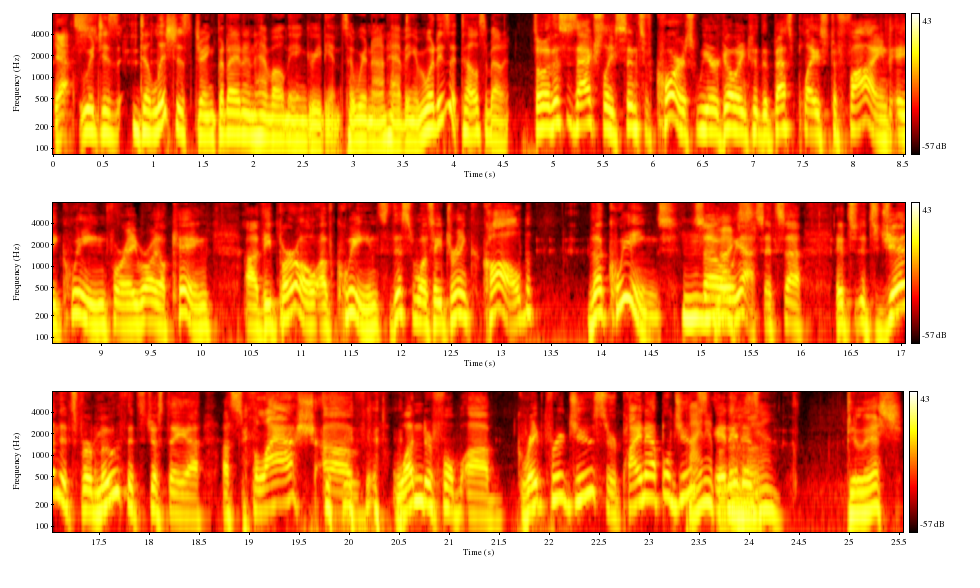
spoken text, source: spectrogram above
Yes. Which is delicious drink, but I didn't have all the ingredients, so we're not having it. What is it? Tell us about it. So this is actually since, of course, we are going to the best place to find a queen for a royal king, uh, the borough of Queens. This was a drink called the Queens. So Nice. yes, it's uh, it's it's gin, it's vermouth, it's just a uh, a splash of wonderful uh, grapefruit juice or pineapple juice, Pineapple. and it is yeah. Delish.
